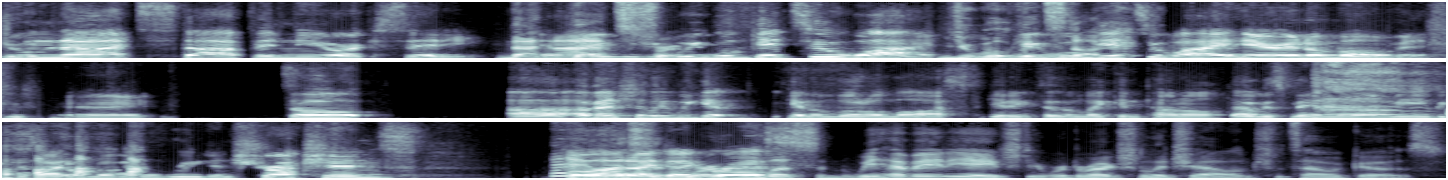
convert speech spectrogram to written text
do not stop in New York City. That And that's I, true. we will get to why. you will get. We get will get to why here in a moment. All right. So, uh, eventually we get get a little lost getting to the Lincoln Tunnel. That was mainly on me because I don't know how to read instructions. Hey, But I listen, we're- digress. Listen, we have ADHD. We're directionally challenged. That's how it goes.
